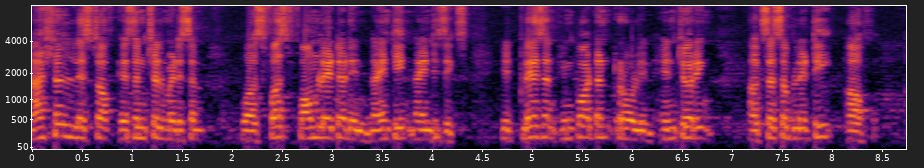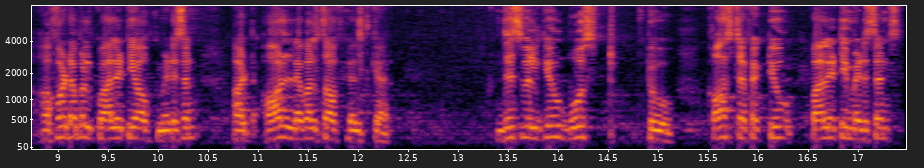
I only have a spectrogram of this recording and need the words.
National List of Essential Medicine was first formulated in 1996. It plays an important role in ensuring accessibility of affordable quality of medicine at all levels of healthcare. This will give boost to cost-effective quality medicines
